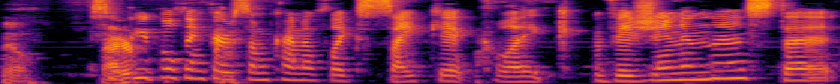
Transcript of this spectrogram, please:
Well, I so heard- people think there's some kind of like psychic like vision in this that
